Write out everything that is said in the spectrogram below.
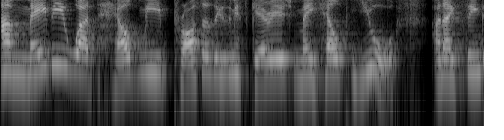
And maybe what helped me process this miscarriage may help you. And I think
